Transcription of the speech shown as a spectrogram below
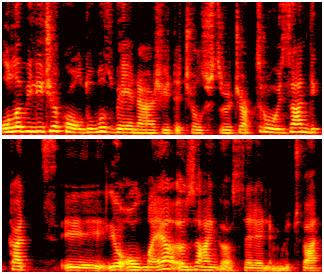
olabilecek olduğumuz bir enerjiyi de çalıştıracaktır. O yüzden dikkatli olmaya özen gösterelim lütfen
